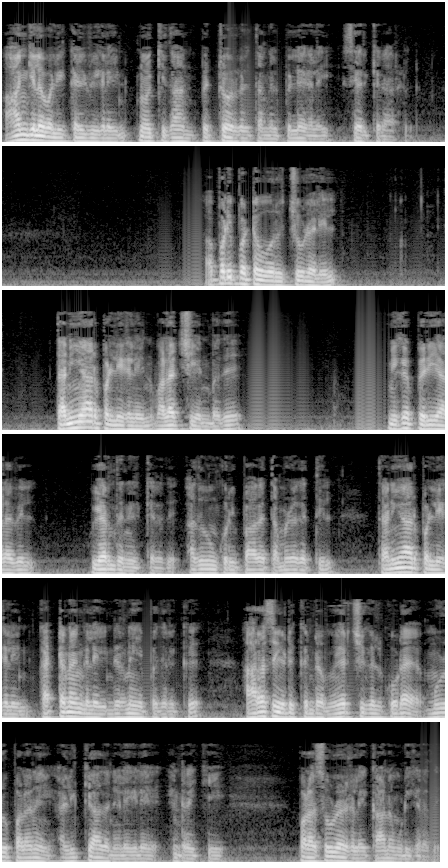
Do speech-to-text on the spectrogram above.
ஆங்கில வழி கல்விகளை நோக்கிதான் பெற்றோர்கள் தங்கள் பிள்ளைகளை சேர்க்கிறார்கள். அப்படிப்பட்ட ஒரு சூழலில் தனியார் பள்ளிகளின் வளர்ச்சி என்பது மிக பெரிய அளவில் உயர்ந்து நிற்கிறது. அதுவும் குறிப்பாக தமிழகத்தில் தனியார் பள்ளிகளின் கட்டணங்களை நிர்ணயிப்பதற்கு அரசு எடுக்கின்ற முயற்சிகள் கூட முழு பலனை அளிக்காத நிலையிலே இன்றைக்கு பல சூழல்களை காண முடிகிறது.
